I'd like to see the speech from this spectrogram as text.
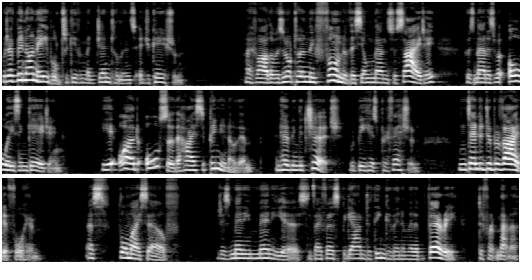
would have been unable to give him a gentleman's education. My father was not only fond of this young man's society, whose manners were always engaging, he had also the highest opinion of him, and hoping the church would be his profession, intended to provide it for him. As for myself, it is many, many years since I first began to think of him in a very different manner.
